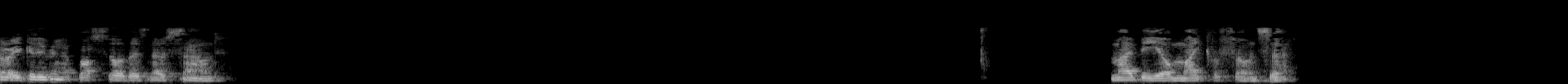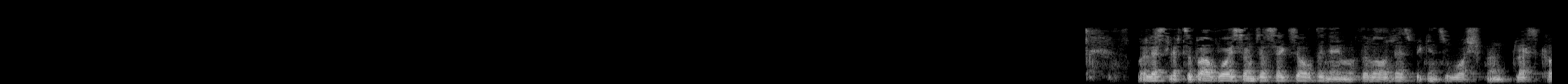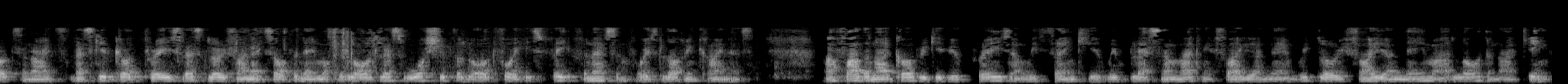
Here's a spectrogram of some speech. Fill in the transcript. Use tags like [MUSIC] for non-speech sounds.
Sorry, good evening, Apostle. There's no sound. Might be your microphone, sir. Well, let's lift up our voice and just exalt the name of the Lord. Let's begin to worship and bless God tonight. Let's give God praise. Let's glorify and exalt the name of the Lord. Let's worship the Lord for his faithfulness and for his loving kindness. Our Father and our God, we give you praise and we thank you. We bless and magnify your name. We glorify your name, our Lord and our King.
